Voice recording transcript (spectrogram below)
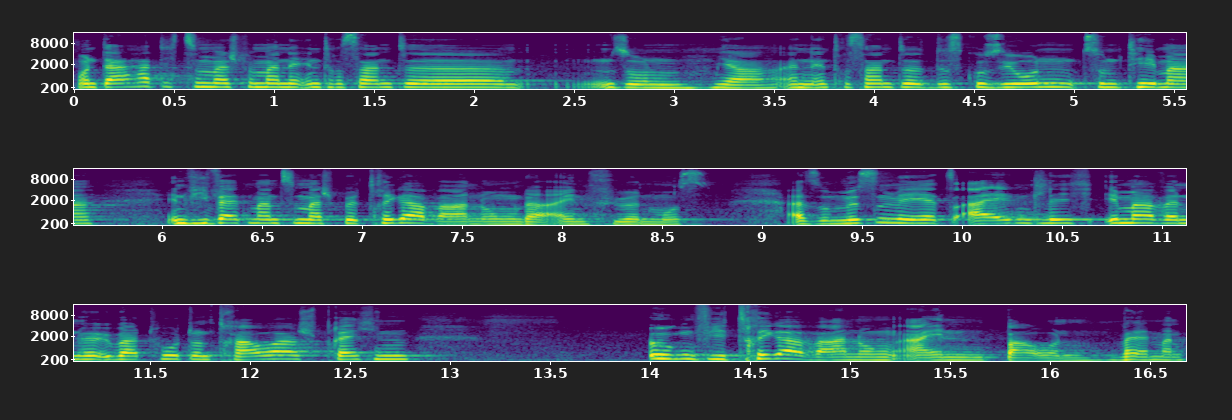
Und da hatte ich zum Beispiel mal eine interessante, so ja, eine interessante Diskussion zum Thema, inwieweit man zum Beispiel Triggerwarnungen da einführen muss. Also müssen wir jetzt eigentlich immer, wenn wir über Tod und Trauer sprechen, irgendwie Triggerwarnungen einbauen, weil man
